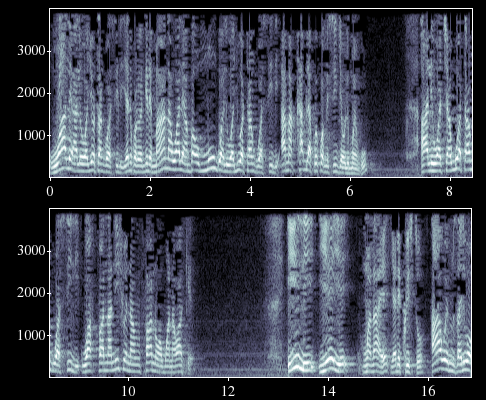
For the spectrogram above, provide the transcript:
wale aliowajua tangu asili yaani kwa wengine maana wale ambao mungu aliwajua tangu asili ama kabla ya kuwekwa misingi ya ulimwengu aliwachagua tangu asili wafananishwe na mfano wa mwanawake. Ili yeye mwanaye yaani kristo awe mzaliwa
